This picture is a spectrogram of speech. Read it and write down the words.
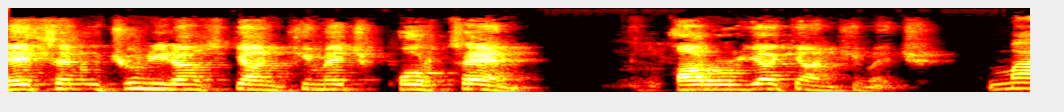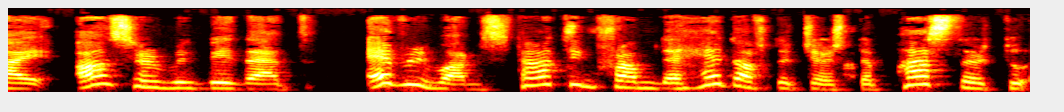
լեցնություն իրանց կյանքի մեջ փորձեն առօրյա կյանքի մեջ My answer will be that everyone, starting from the head of the church, the pastor, to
